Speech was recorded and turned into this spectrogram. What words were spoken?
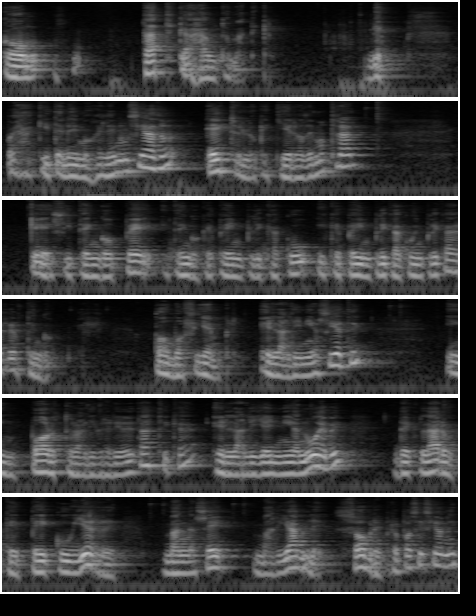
con tácticas automáticas. Bien, pues aquí tenemos el enunciado, esto es lo que quiero demostrar, que si tengo P y tengo que P implica Q y que P implica Q implica R, obtengo R. Como siempre, en la línea 7, importo la librería de táctica, en la línea 9, declaro que P, Q y R van a ser variables sobre proposiciones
